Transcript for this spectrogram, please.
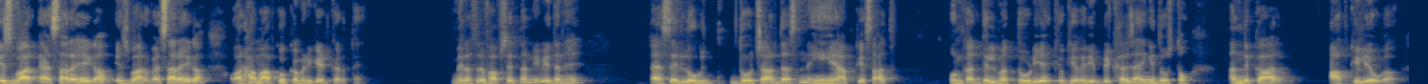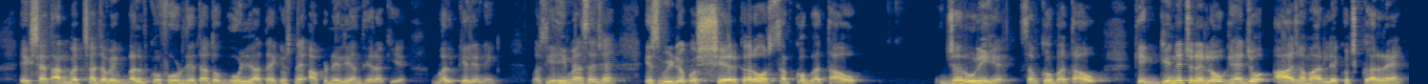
इस बार ऐसा रहेगा, इस बार वैसा रहेगा, और हम आपको कम्युनिकेट करते हैं। मेरा सिर्फ़ आपसे इतना निवेदन है। ऐसे लोग दो चार दस नहीं है आपके साथ, उनका दिल मत तोड़िए, क्योंकि अगर ये बिखर जाएँगे दोस्तों, अंधकार आपके लिए होगा। एक शैतान बच्चा जब एक बल्ब को फोड़ देता है तो भूल जाता है कि उसने अपने लिए अंधेरा किया बल्ब के लिए नहीं। बस यही मैसेज है, इस वीडियो को शेयर करो और सबको बताओ। ज़रूरी है, सबको बताओ कि गिने चुने लोग हैं जो आज हमारे लिए कुछ कर रहे हैं,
